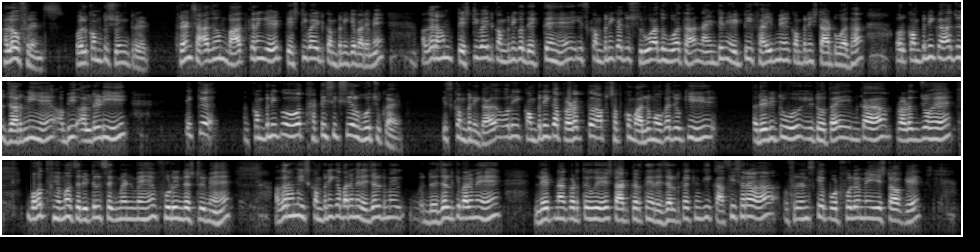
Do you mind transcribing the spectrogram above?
Hello friends welcome to swing trade friends आज हम बात करेंगे टेस्टीवाइट कंपनी के बारे में। अगर हम टेस्टीवाइट कंपनी को देखते हैं, इस कंपनी का जो शुरुआत हुआ था 1985 में कंपनी स्टार्ट हुआ था, और कंपनी का जो जर्नी है, अभी ऑलरेडी एक कंपनी को 36 ईयर हो चुका है, इस कंपनी का। और ये कंपनी का प्रोडक्ट तो आप सबको मालूम होगा, जो कि रेडी टू ईट होता है। इनका प्रोडक्ट जो है, बहुत फ़ेमस रिटेल सेगमेंट में है फ़ूड इंडस्ट्री में है। अगर हम इस कंपनी के बारे में रिज़ल्ट में रिज़ल्ट के बारे में लेट ना करते हुए स्टार्ट करते हैं रिज़ल्ट का, क्योंकि काफ़ी सारा फ्रेंड्स के पोर्टफोलियो में ये स्टॉक है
